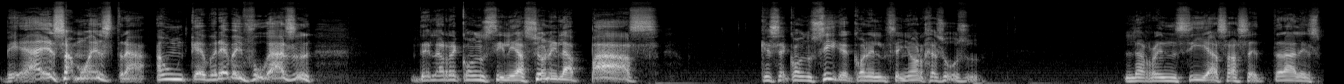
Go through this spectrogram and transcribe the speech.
Vea esa muestra, aunque breve y fugaz, de la reconciliación y la paz que se consigue con el Señor Jesús. Las rencillas ancestrales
